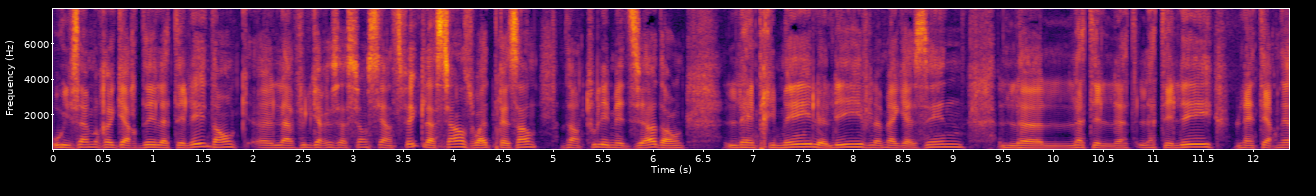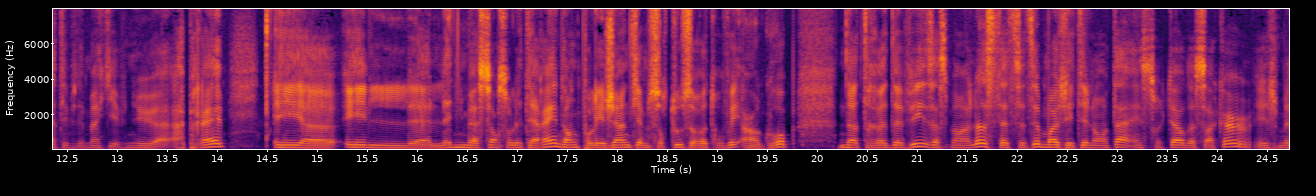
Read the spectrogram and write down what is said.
ou ils aiment regarder la télé. Donc, euh, la vulgarisation scientifique, la science doit être présente dans tous les médias. Donc, l'imprimé, le livre, le magazine, la télé, l'Internet, évidemment, qui est venu euh, après et, euh, et l'animation sur le terrain. Donc, pour les jeunes qui aiment surtout se retrouver en groupe, notre devise à ce moment-là, c'était de se dire, moi, j'ai été longtemps instructeur de soccer et je me,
